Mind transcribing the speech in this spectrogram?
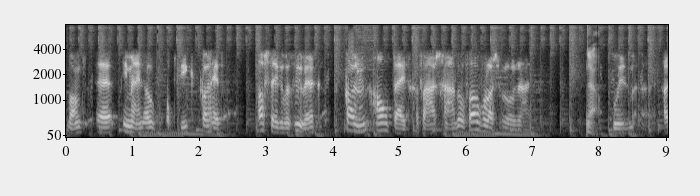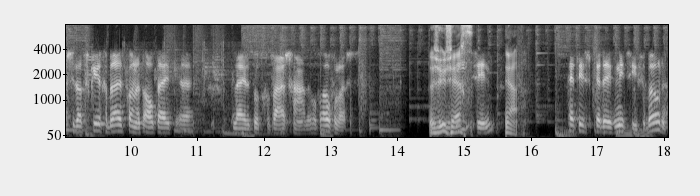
Want eh, in mijn op- optiek kan het afsteken van vuurwerk kan altijd gevaar, schade of overlast veroorzaken. Ja, als je dat verkeerd gebruikt, kan het altijd eh, leiden tot gevaar, schade of overlast. dus u zegt, zin, ja. het is per definitie verboden.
